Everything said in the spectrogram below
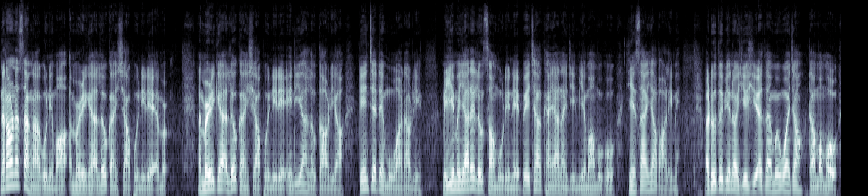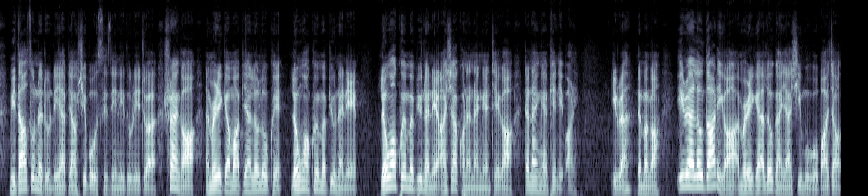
2025ခုနှစ်မှာအမေရိကန်အလုပ်ကိုင်ရှာဖွေနေတဲ့အမေရိကန်အလုပ်ကိုင်ရှာဖွေနေတဲ့အိန္ဒိယလုပ်သားတွေဟာတင်းကျပ်တဲ့မူဝါဒတွေမရေမရတဲ့လှုပ်ဆောင်မှုတွေနဲ့ပေးချခံရနိုင်ခြင်းမြင်မာမှုကိုရင်ဆိုင်ရပါလိမ့်မယ်။အထူးသဖြင့်တော့ရေရှည်အသံမွေးဝမ်းကြောင်းဒါမှမဟုတ်မိသားစုနဲ့တူနေရာပြောင်းရွှေ့ဖို့စီစဉ်နေသူတွေအတွက် Trump ကအမေရိကန်မှာပြန်လှုပ်လှုပ်ခွင့်လုံးဝခွင့်မပြုနိုင်တဲ့လုံးဝခွင့်မပြုနိုင်တဲ့အာရှခုနှစ်နိုင်ငံထဲကတနိုင်ငံဖြစ်နေပါတယ်။ အီရန်နံပါတ်5အီရန်လုံသားတွေကအမေရိကန်အလုပ်ကံရရှိမှုကိုဘာကြောင့်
